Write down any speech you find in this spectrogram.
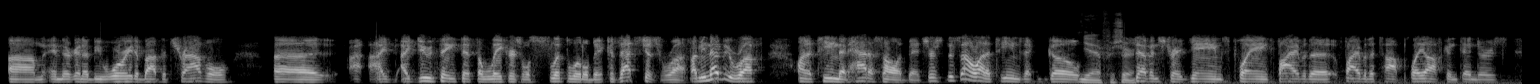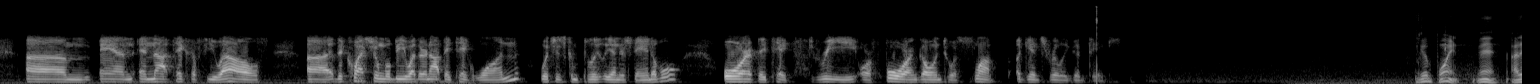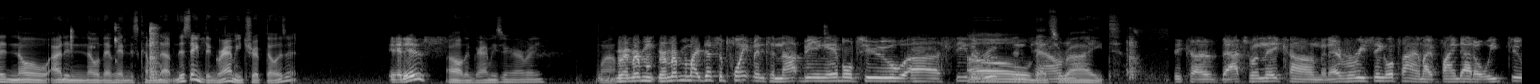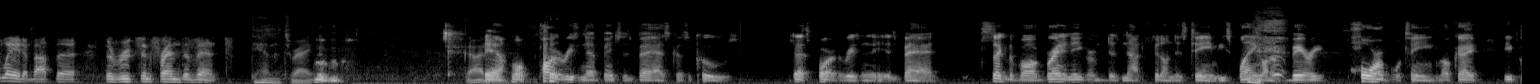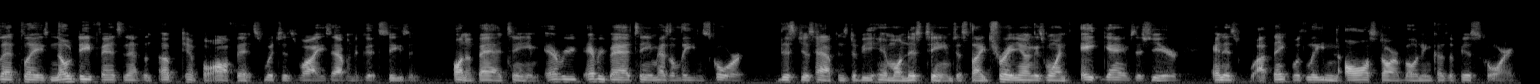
um, and they're going to be worried about the travel uh, I, I do think that the Lakers will slip a little bit because that's just rough. I mean, that'd be rough on a team that had a solid bench. There's, there's not a lot of teams that go yeah, for sure. seven straight games playing five of the five of the top playoff contenders um, and and not take a few L's. Uh, the question will be whether or not they take one, which is completely understandable, or if they take three or four and go into a slump against really good teams. Good point, man. I didn't know. I didn't know that we had this coming up. This ain't the Grammy trip, though, is it? It is. Oh, the Grammys are here already. Wow. Remember, remember my disappointment to not being able to uh, see the oh, Roots in town. Oh, that's right. Because that's when they come, and every single time I find out a week too late about the the Roots and Friends event. Damn, that's right. Mm-hmm. Got it. Yeah. Well, part of the reason that bench is bad is because of Kuz. That's part of the reason it is bad. Second of all, Brandon Ingram does not fit on this team. He's playing on a very horrible team. Okay, he plays no defense and has an up tempo offense, which is why he's having a good season on a bad team. Every every bad team has a leading scorer. This just happens to be him on this team. Just like Trae Young has won eight games this year and is I think was leading All Star voting because of his scoring.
